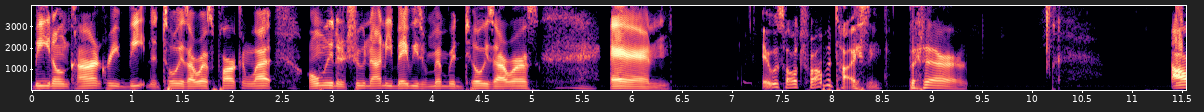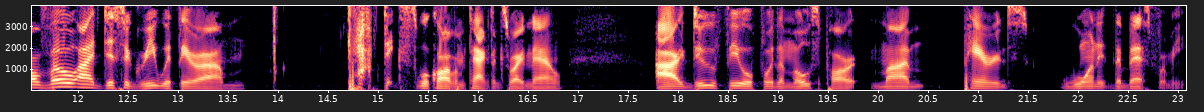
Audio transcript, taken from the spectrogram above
beat on concrete, beat in the Toys R Us parking lot. Only the true 90 babies remember the Toys R Us. And it was all traumatizing. But, uh, although I disagree with their, um, tactics, we'll call them tactics right now, I do feel for the most part, my parents wanted the best for me.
